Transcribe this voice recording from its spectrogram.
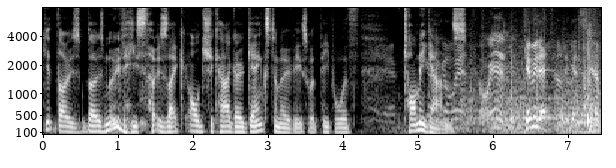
get those those movies, those like old Chicago gangster movies with people with Tommy guns. Go in. Go in. Give me that Tommy gun, Sam.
